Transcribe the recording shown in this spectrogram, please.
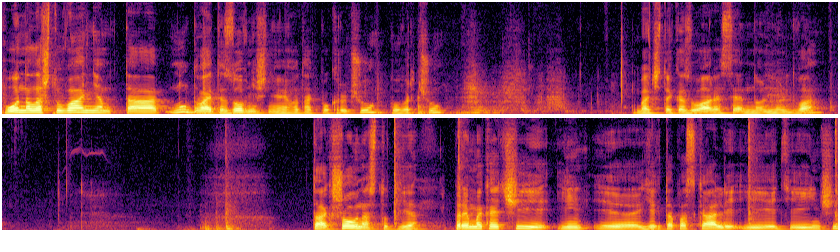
По налаштуванням та, ну, давайте зовнішньо я його так покручу, поверчу. Бачите, казуар SN 002. Так, що у нас тут є? Перемикачі е, і ті інші.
